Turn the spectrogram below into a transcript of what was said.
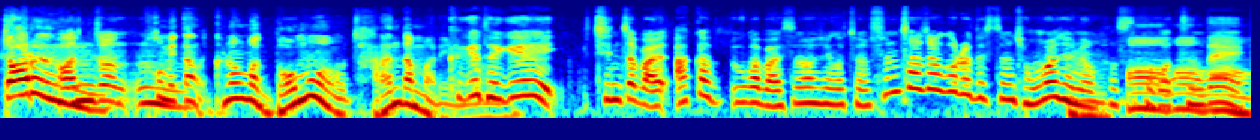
쩔은 완전, 음. 폼이 딱 그런 건 너무 잘한단 말이에요. 그게 되게 진짜 말 아까 누가 말씀하신 것처럼 순차적으로 됐으면 정말 재미없었을 어, 것 같은데 어, 어.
